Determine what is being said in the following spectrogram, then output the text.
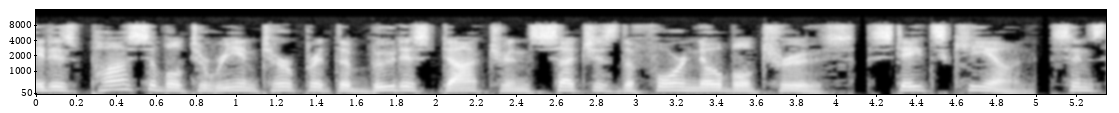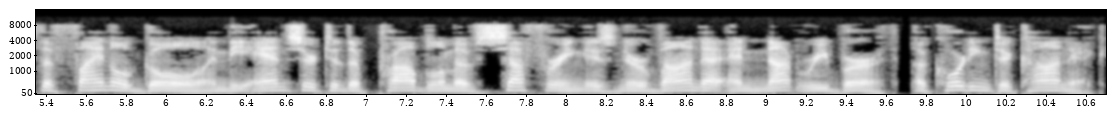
It is possible to reinterpret the Buddhist doctrines such as the Four Noble Truths, states Keown, since the final goal and the answer to the problem of suffering is nirvana and not rebirth, according to Konik.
